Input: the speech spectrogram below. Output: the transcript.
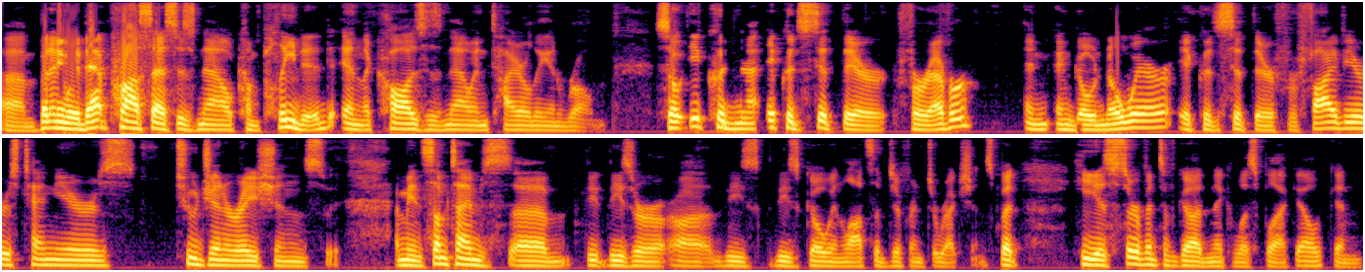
Um, but anyway, that process is now completed, and the cause is now entirely in Rome. So it could not, it could sit there forever and, and go nowhere. It could sit there for five years, ten years, two generations. I mean, sometimes um, th- these are uh, these these go in lots of different directions. But he is servant of God, Nicholas Black Elk, and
